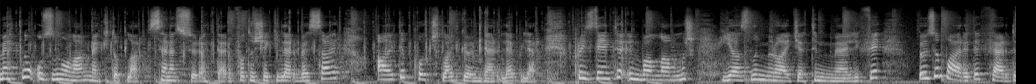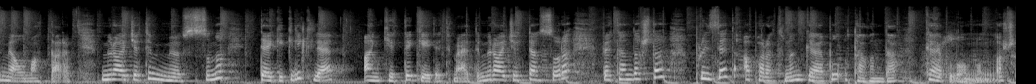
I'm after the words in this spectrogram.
Mətni uzun olan məktublar, sənəd sürətləri, fotoşəkillər və s. adi poçtla göndərilə bilər. Prezidentə ünvanlanmış yazılı müraciətin müəllifi özü barədə fərdi məlumatları, müraciətin mövzusunu dəqiqliklə anketdə qeyd etməlidir. Müraciətdən sonra vətəndaşlar prezident aparatının qəbul otağında qəbul olunurlar.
